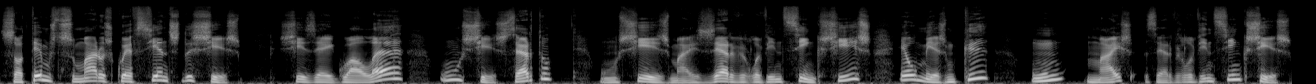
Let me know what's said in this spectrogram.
Só temos de somar os coeficientes de x. x é igual a 1x, certo? 1x mais 0,25x é o mesmo que 1 mais 0,25x.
